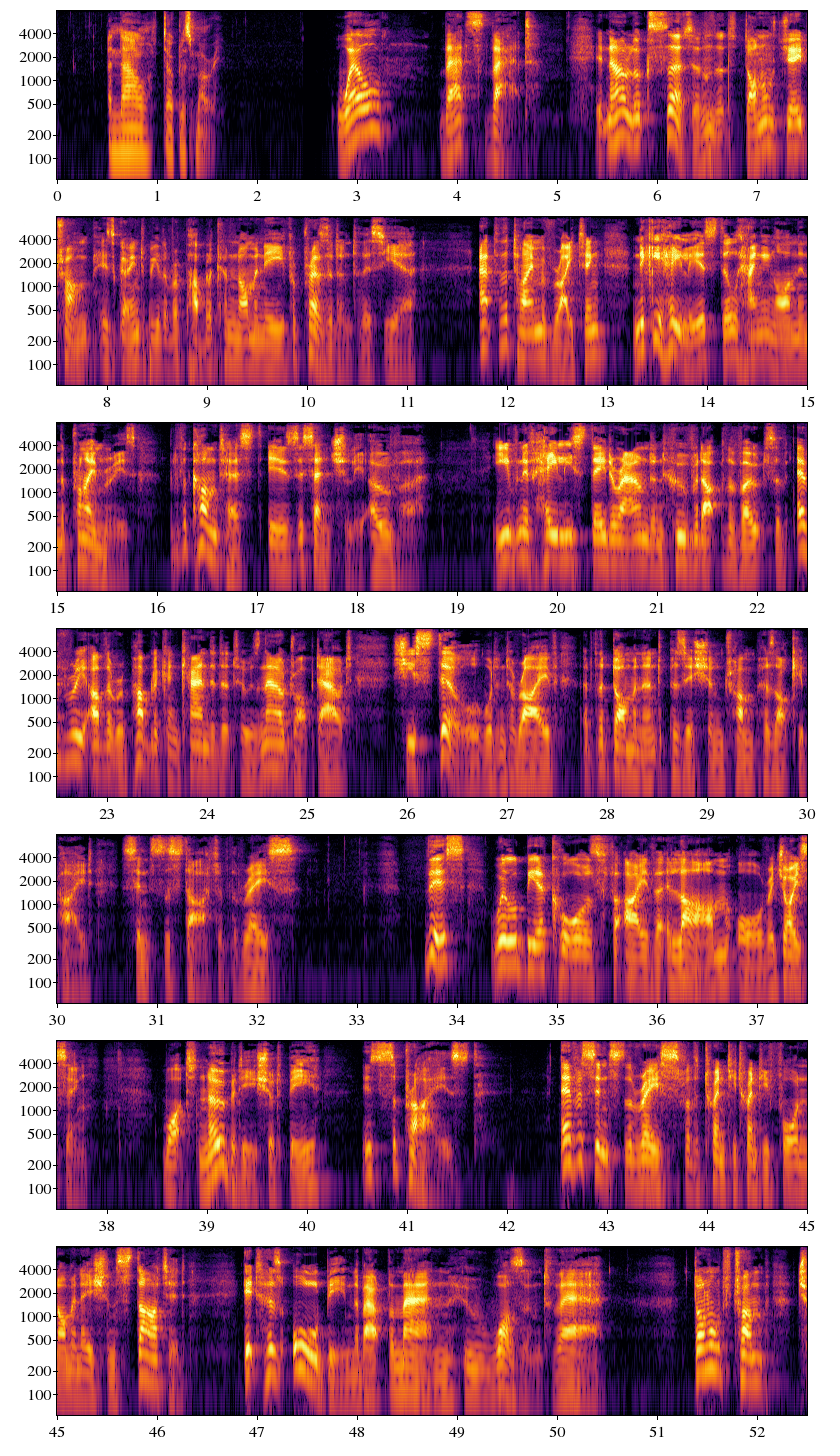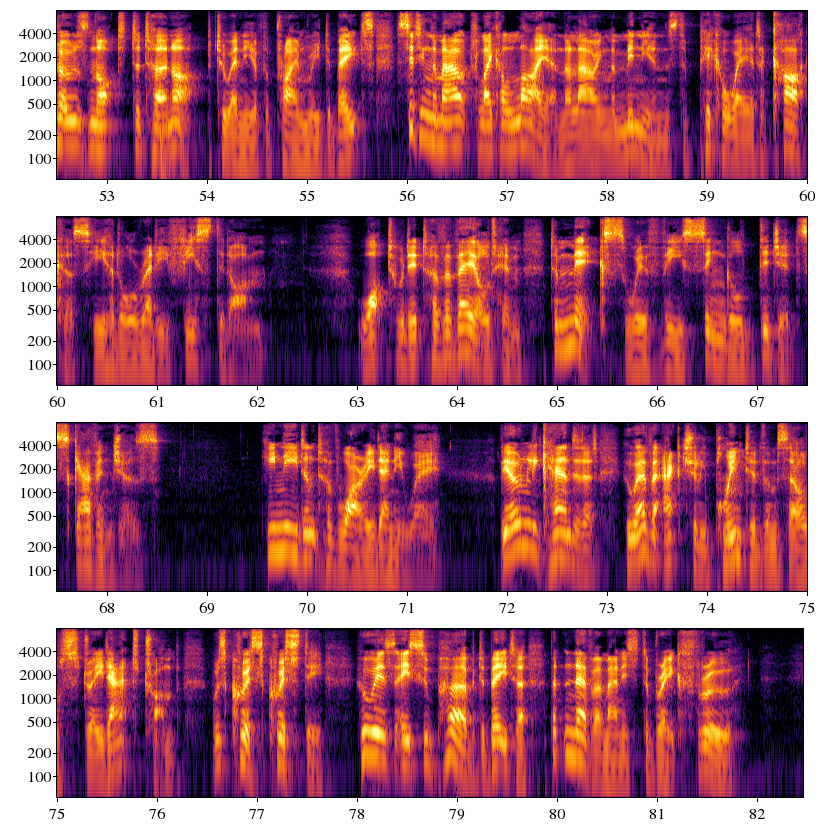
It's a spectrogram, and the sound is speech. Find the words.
and now Douglas Murray. Well, that's that. It now looks certain that Donald J. Trump is going to be the Republican nominee for president this year. At the time of writing, Nikki Haley is still hanging on in the primaries, but the contest is essentially over. Even if Haley stayed around and hoovered up the votes of every other Republican candidate who has now dropped out, she still wouldn't arrive at the dominant position Trump has occupied since the start of the race. This will be a cause for either alarm or rejoicing. What nobody should be is surprised. Ever since the race for the 2024 nomination started, it has all been about the man who wasn't there. Donald Trump chose not to turn up to any of the primary debates, sitting them out like a lion, allowing the minions to pick away at a carcass he had already feasted on. What would it have availed him to mix with the single digit scavengers? He needn't have worried anyway. The only candidate who ever actually pointed themselves straight at Trump was Chris Christie, who is a superb debater but never managed to break through.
